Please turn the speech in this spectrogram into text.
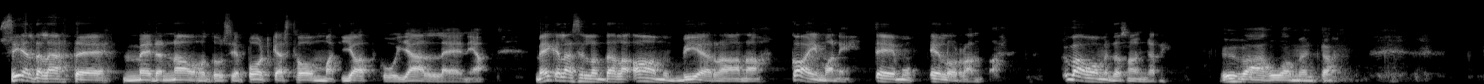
Sieltä lähtee meidän nauhoitus ja podcast-hommat jatkuu jälleen. Ja meikäläisellä on täällä aamun vieraana Kaimani Teemu Eloranta. Hyvää huomenta, Sankari. Hyvää huomenta.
